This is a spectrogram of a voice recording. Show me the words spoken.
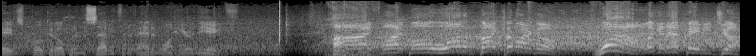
Braves broke it open in the seventh and have added one here in the eighth. High fly ball walloped by Camargo. Wow, look at that baby jump.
